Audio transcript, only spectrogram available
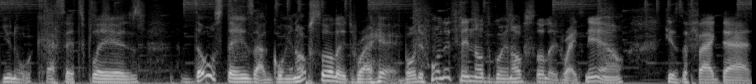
you know, cassette players. Those things are going obsolete right here. But the only thing not going obsolete right now is the fact that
